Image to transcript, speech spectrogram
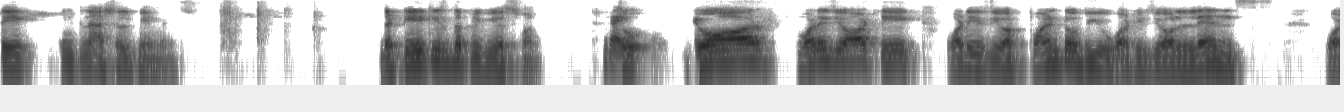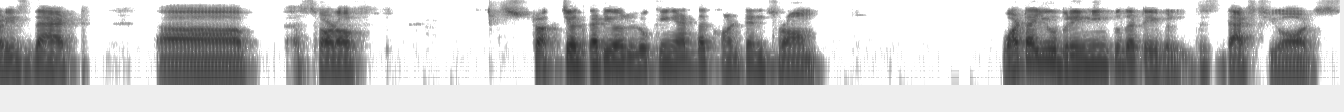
take international payments. The take is the previous one. Right. So your what is your take? What is your point of view? What is your lens? What is that uh, sort of structure that you're looking at the content from? What are you bringing to the table? This, that's yours.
